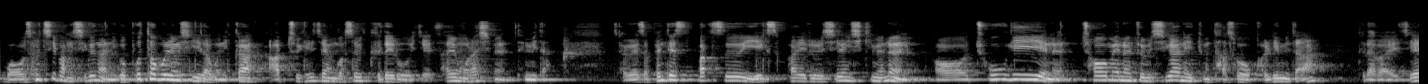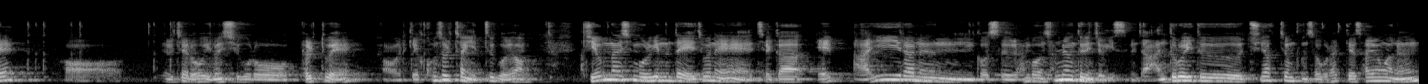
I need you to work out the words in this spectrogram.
뭐 설치 방식은 아니고 포터블 형식이다 보니까 압축 해제한 것을 그대로 이제 사용을 하시면 됩니다. 자, 그래서 펜테스트 박스 EX 파일을 실행시키면은, 어, 초기에는, 처음에는 좀 시간이 좀 다소 걸립니다. 그다가 이제, 어, 실제로 이런 식으로 별도의, 어, 이렇게 콘솔창이 뜨고요. 기억나시 모르겠는데 예전에 제가 앱 i라는 것을 한번 설명드린 적이 있습니다. 안드로이드 취약점 분석을 할 때 사용하는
